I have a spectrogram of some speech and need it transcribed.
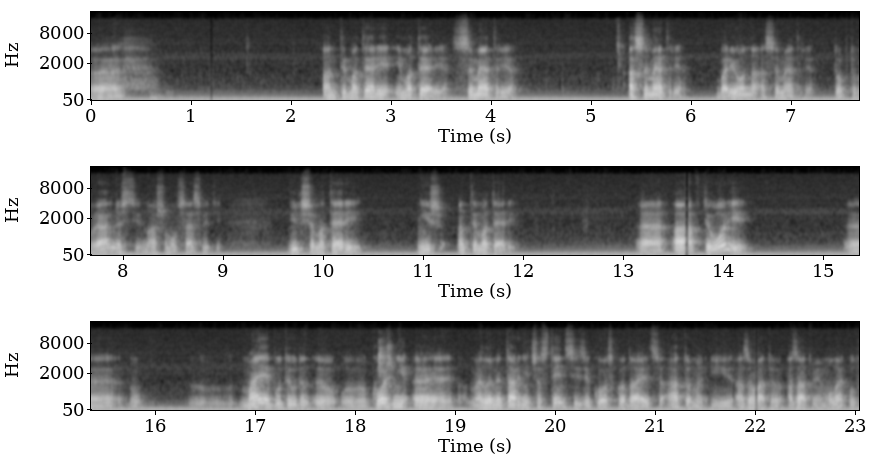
е, антиматерія і матерія, симетрія, асиметрія, баріонна асиметрія. Тобто в реальності, в нашому всесвіті, більше матерії, ніж антиматерії. Е, а в теорії е, ну, має бути один, е, кожній елементарній частинці, з якого складаються атоми і азомати- молекули,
